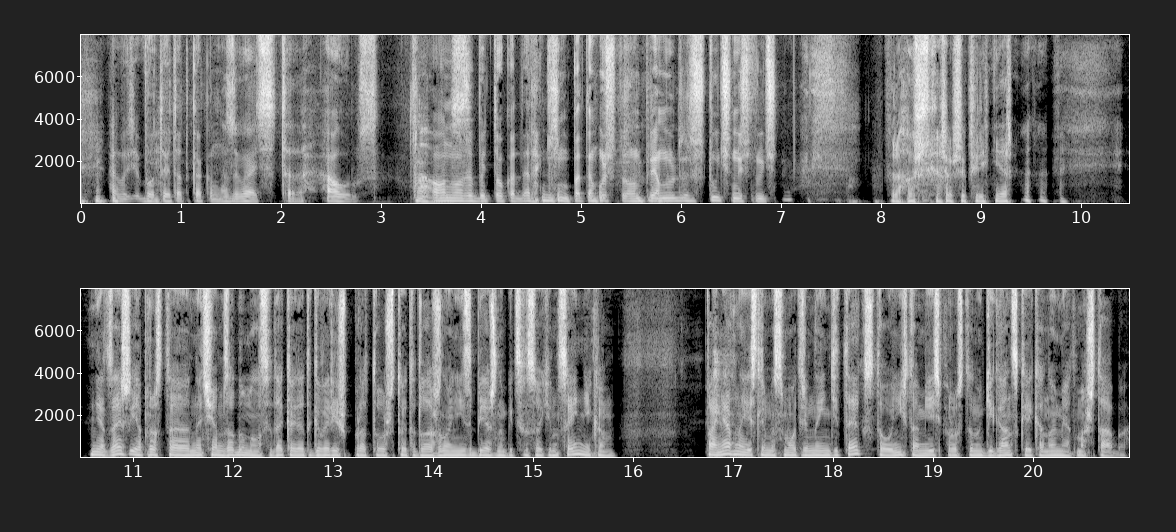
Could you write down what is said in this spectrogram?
вот этот, как он называется-то, Аурус. Аурус. Он может быть только дорогим, потому что он прям штучный-штучный. Хороший, хороший пример. Нет, знаешь, я просто над чем задумался, да, когда ты говоришь про то, что это должно неизбежно быть с высоким ценником. Понятно, если мы смотрим на Inditex, то у них там есть просто ну, гигантская экономия от масштаба.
